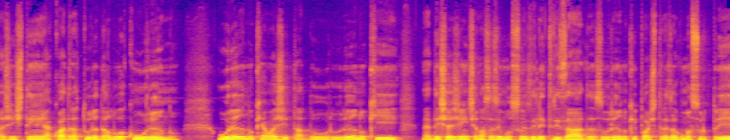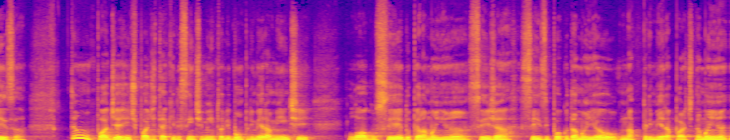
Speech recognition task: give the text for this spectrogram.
a gente tem a quadratura da Lua com Urano. Urano que é o agitador, Urano que né, deixa a gente, as nossas emoções eletrizadas, Urano que pode trazer alguma surpresa. Então, pode, a gente pode ter aquele sentimento ali, bom, primeiramente, logo cedo, pela manhã, seja seis e pouco da manhã ou na primeira parte da manhã,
